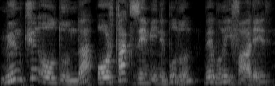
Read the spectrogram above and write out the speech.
Mümkün olduğunda ortak zemini bulun ve bunu ifade edin.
